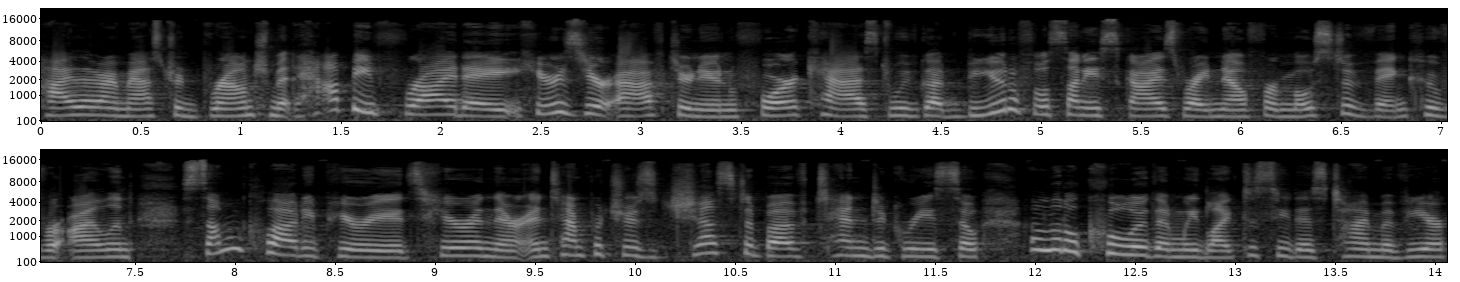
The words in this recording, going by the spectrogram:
Hi there, I'm Astrid Braunschmidt. Happy Friday. Here's your afternoon forecast. We've got beautiful sunny skies right now for most of Vancouver Island. Some cloudy periods here and there and temperatures just above 10 degrees, so a little cooler than we'd like to see this time of year.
